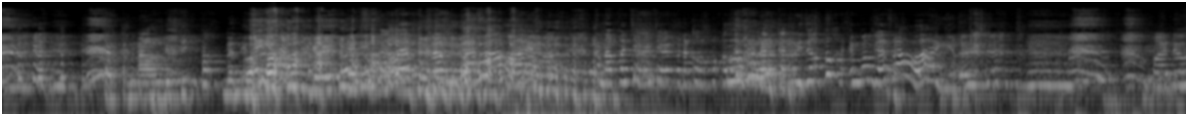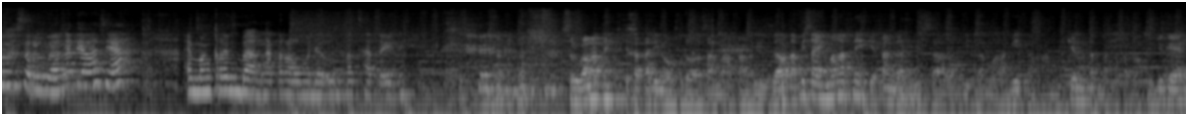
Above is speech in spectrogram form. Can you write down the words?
Terkenal di TikTok dan Iya, Instagram juga itu. jadi selebgram nggak salah emang. Kenapa cewek-cewek pada kelompok-kelompok ngeliat Kang Rizal tuh emang nggak salah gitu. Waduh, seru banget ya Mas ya. Emang keren banget role model Unpad satu ini. Seru banget nih kita tadi ngobrol sama Kang Rizal, tapi sayang banget nih kita nggak bisa lebih lama lagi karena mungkin terbatas waktu juga ya.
